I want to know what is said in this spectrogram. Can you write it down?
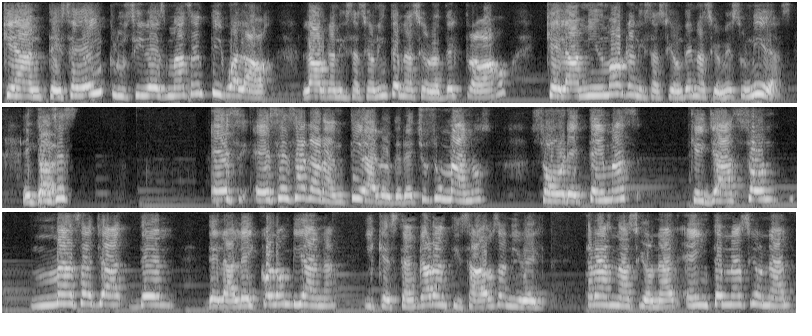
que antecede inclusive, es más antigua la, la Organización Internacional del Trabajo que la misma Organización de Naciones Unidas. Entonces, es, es, esa garantía de los derechos humanos sobre temas que ya son más allá del, de la ley colombiana y que están garantizados a nivel transnacional e internacional,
